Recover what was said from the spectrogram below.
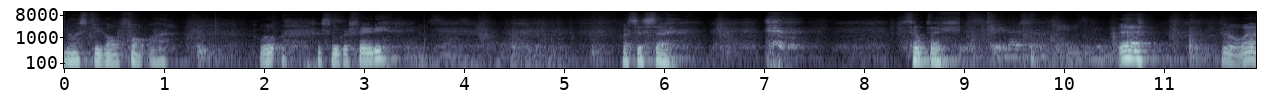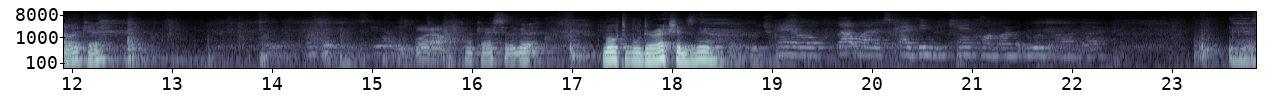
Nice big old fault line. Well, there's some graffiti. What's this say? Something. Maybe there's some games in here. Yeah. Oh wow. Okay. Wow. Okay, so we've got multiple directions now. Yeah, well, that way caved in, but you can climb over it a little bit hard though. It's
